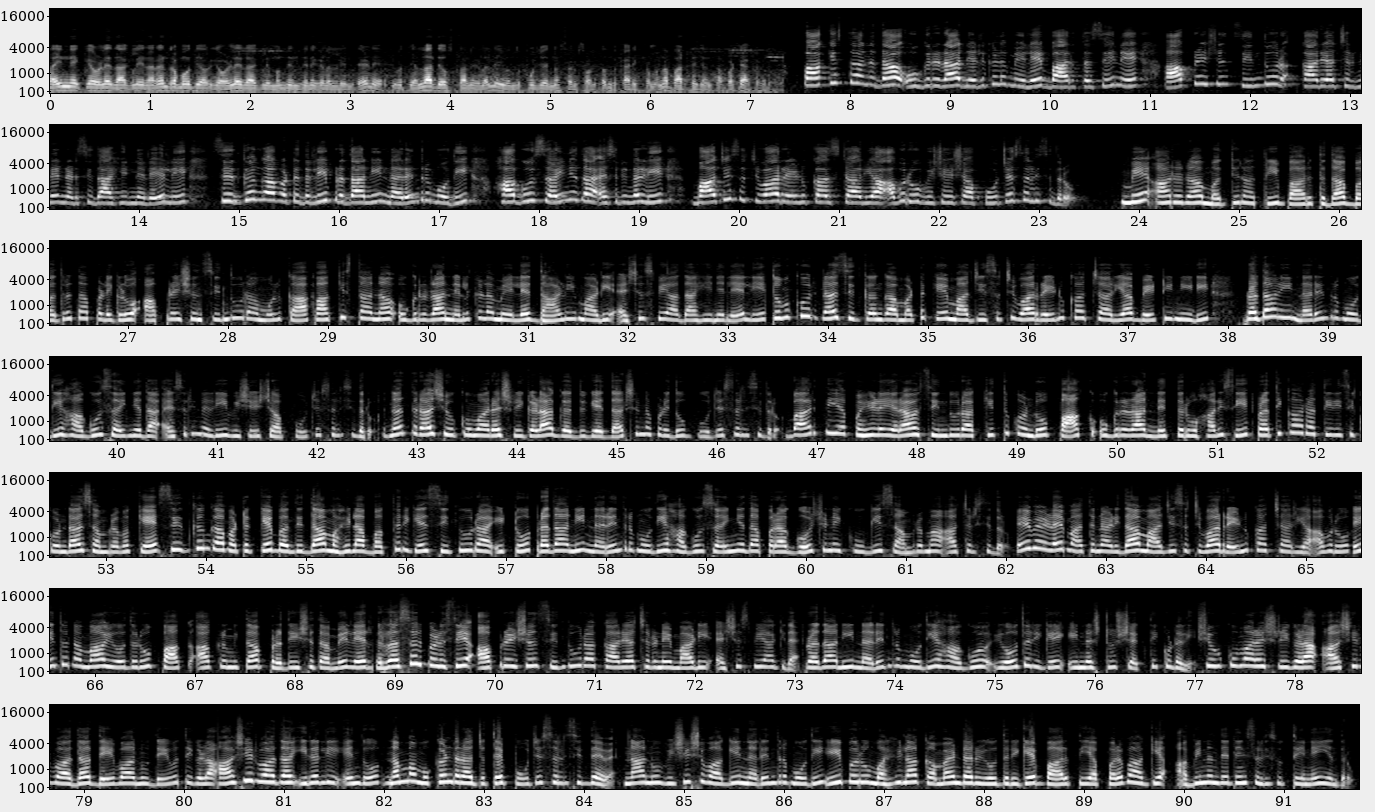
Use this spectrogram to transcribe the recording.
ಸೈನ್ಯಕ್ಕೆ ಒಳ್ಳೆಯದಾಗಲಿ ನರೇಂದ್ರ ಮೋದಿ ಅವರಿಗೆ ಒಳ್ಳೆಯದಾಗಲಿ ಮುಂದಿನ ದಿನಗಳಲ್ಲಿ ಅಂತೇಳಿ ಇವತ್ತು ಎಲ್ಲ ದೇವಸ್ಥಾನಗಳಲ್ಲಿ ಈ ಒಂದು ಪೂಜೆಯನ್ನು ಸಲ್ಲಿಸುವಂಥ ಒಂದು ಕಾರ್ಯಕ್ರಮನ ಭಾರತೀಯ ಜನತಾ ಪಾರ್ಟಿ ಹಾಕೊಂಡಿದೆ. ಪಾಕಿಸ್ತಾನದ ಉಗ್ರರ ನೆಲೆಗಳ ಮೇಲೆ ಭಾರತ ಸೇನೆ ಆಪರೇಷನ್ ಸಿಂಧೂರ್ ಕಾರ್ಯಾಚರಣೆ ನಡೆಸಿದ ಹಿನ್ನೆಲೆಯಲ್ಲಿ ಸಿದ್ಧಗಂಗಾ ಮಠದಲ್ಲಿ ಪ್ರಧಾನಿ ನರೇಂದ್ರ ಮೋದಿ ಹಾಗೂ ಸೈನ್ಯದ ಹೆಸರಿನಲ್ಲಿ ಮಾಜಿ ಸಚಿವ ರೇಣುಕಾಚಾರ್ಯ ಅವರು ವಿಶೇಷ ಪೂಜೆ ಸಲ್ಲಿಸಿದರು. ಮೇ ಆರರ ಮಧ್ಯರಾತ್ರಿ ಭಾರತದ ಭದ್ರತಾ ಪಡೆಗಳು ಆಪರೇಷನ್ ಸಿಂಧೂರ ಮೂಲಕ ಪಾಕಿಸ್ತಾನ ಉಗ್ರರ ನೆಲೆಗಳ ಮೇಲೆ ದಾಳಿ ಮಾಡಿ ಯಶಸ್ವಿಯಾದ ಹಿನ್ನೆಲೆಯಲ್ಲಿ ತುಮಕೂರಿನ ಸಿದ್ಧಗಂಗಾ ಮಠಕ್ಕೆ ಮಾಜಿ ಸಚಿವ ರೇಣುಕಾಚಾರ್ಯ ಭೇಟಿ ನೀಡಿ ಪ್ರಧಾನಿ ನರೇಂದ್ರ ಮೋದಿ ಹಾಗೂ ಸೈನ್ಯದ ಹೆಸರಿನಲ್ಲಿ ವಿಶೇಷ ಪೂಜೆ ಸಲ್ಲಿಸಿದರು. ನಂತರ ಶಿವಕುಮಾರ ಶ್ರೀಗಳ ಗದ್ದುಗೆ ದರ್ಶನ ಪಡೆದು ಪೂಜೆ ಸಲ್ಲಿಸಿದರು. ಭಾರತೀಯ ಮಹಿಳೆಯರ ಸಿಂಧೂರ ಕಿತ್ತುಕೊಂಡು ಪಾಕ್ ಉಗ್ರರ ನೆತ್ತರು ಹರಿಸಿ ಪ್ರತಿಕಾರ ತೀರಿಸಿಕೊಂಡ ಸಂಭ್ರಮಕ್ಕೆ ಸಿದ್ಧಗಂಗಾ ಮಠಕ್ಕೆ ಬಂದಿದ್ದ ಮಹಿಳಾ ಭಕ್ತರಿಗೆ ಸಿಂಧೂರ ಇಟ್ಟು ಪ್ರಧಾನಿ ನರೇಂದ್ರ ಮೋದಿ ಹಾಗೂ ಸೈನ್ಯದ ಪರ ಘೋಷಣೆ ಕೂಗಿ ಸಂಭ್ರಮ ಆಚರಿಸಿದರು. ಈ ವೇಳೆ ಮಾತನಾಡಿದ ಮಾಜಿ ಸಚಿವ ರೇಣುಕಾಚಾರ್ಯ ಅವರು, ಇಂದು ನಮ್ಮ ಯೋಧರು ಪಾಕ್ ಆಕ್ರಮಿತ ಪ್ರದೇಶದ ಮೇಲೆ ರಸಲ್ ಬಳಸಿ ಆಪರೇಷನ್ ಸಿಂಧೂರ ಕಾರ್ಯಾಚರಣೆ ಮಾಡಿ ಯಶಸ್ವಿಯಾಗಿದೆ. ಪ್ರಧಾನಿ ನರೇಂದ್ರ ಮೋದಿ ಹಾಗೂ ಯೋಧರಿಗೆ ಇನ್ನಷ್ಟು ಶಕ್ತಿ ಕೊಡಲಿ. ಶಿವಕುಮಾರ ಶ್ರೀಗಳ ಆಶೀರ್ವಾದ ದೇವಾನು ದೇವತೆಗಳ ಆಶೀರ್ವಾದ ಇರಲಿ ಎಂದು ನಮ್ಮ ಮುಖಂಡರ ಜೊತೆ ಪೂಜೆ ಸಲ್ಲಿಸಿದ್ದೇವೆ. ನಾನು ವಿಶೇಷವಾಗಿ ನರೇಂದ್ರ ಮೋದಿ ಇಬ್ಬರು ಮಹಿಳಾ ಕಮಾಂಡರ್ ಯೋಧರಿಗೆ ಭಾರತೀಯ ಪರವಾಗಿ ಅಭಿನಂದನೆ ಸಲ್ಲಿಸುತ್ತೇನೆ ಎಂದರು.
